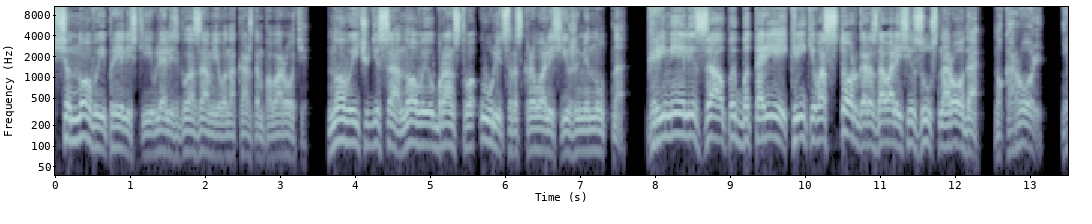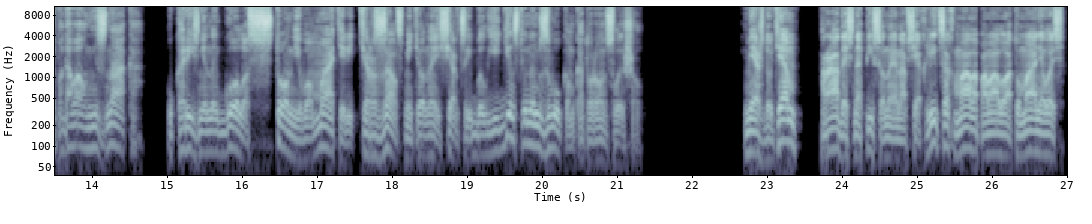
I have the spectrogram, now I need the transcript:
Все новые прелести являлись глазам его на каждом повороте. Новые чудеса, новые убранства улиц раскрывались ежеминутно. Гремели залпы батарей, крики восторга раздавались из уст народа. Но король не подавал ни знака. Укоризненный голос, стон его матери терзал сметенное сердце и был единственным звуком, который он слышал. Между тем, радость, написанная на всех лицах, мало-помалу отуманилась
